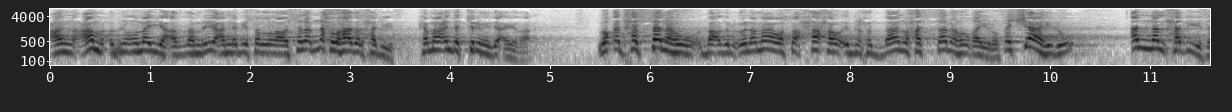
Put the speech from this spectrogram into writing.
عن عمرو بن أمية الضمري عن النبي صلى الله عليه وسلم نحو هذا الحديث كما عند الترمذي أيضا. وقد حسنه بعض العلماء وصححه ابن حبان وحسنه غيره. فالشاهد أن الحديث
